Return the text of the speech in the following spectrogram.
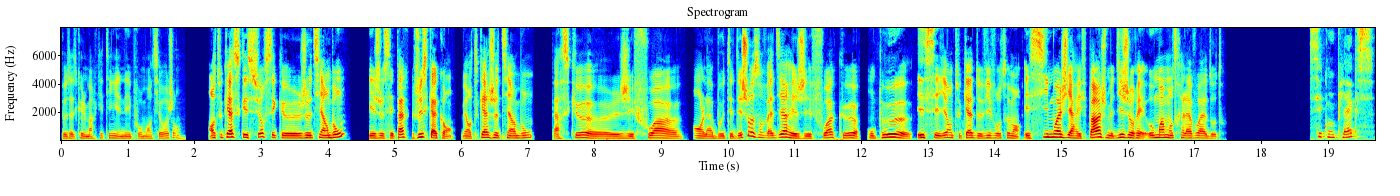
Peut-être que le marketing est né pour mentir aux gens. En tout cas, ce qui est sûr, c'est que je tiens bon, et je ne sais pas jusqu'à quand, mais en tout cas, je tiens bon parce que euh, j'ai foi en la beauté des choses, on va dire, et j'ai foi que on peut essayer en tout cas de vivre autrement. Et si moi j'y arrive pas, je me dis j'aurais au moins montré la voie à d'autres. C'est complexe.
